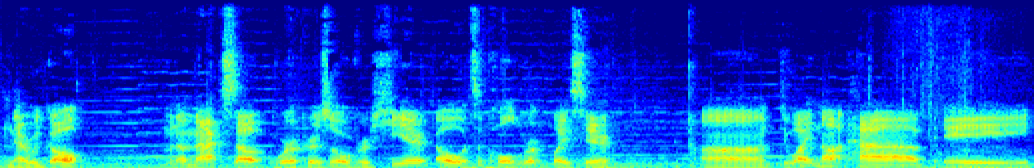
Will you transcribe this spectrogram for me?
And there we go. I'm going to max out workers over here. Oh, it's a cold workplace here. Um, do I not have a...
